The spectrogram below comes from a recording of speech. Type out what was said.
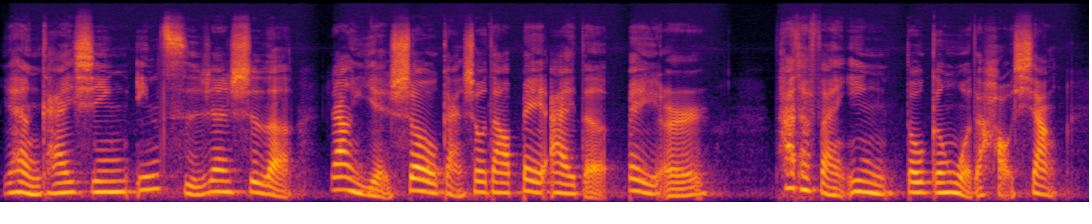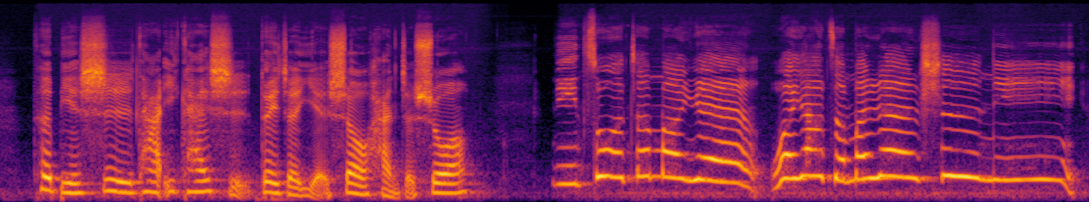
也很开心，因此认识了让野兽感受到被爱的贝儿。她的反应都跟我的好像，特别是她一开始对着野兽喊着说：“你坐这么远，我要怎么认识你？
